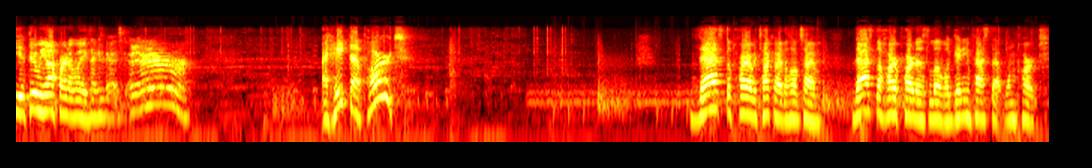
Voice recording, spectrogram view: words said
See, it threw me off right away. I hate that part! That's the part I've been talking about the whole time. That's the hard part of this level, getting past that one part.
